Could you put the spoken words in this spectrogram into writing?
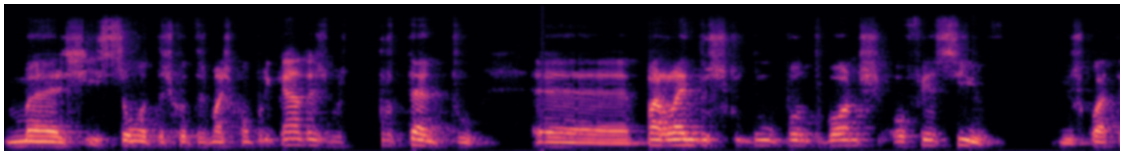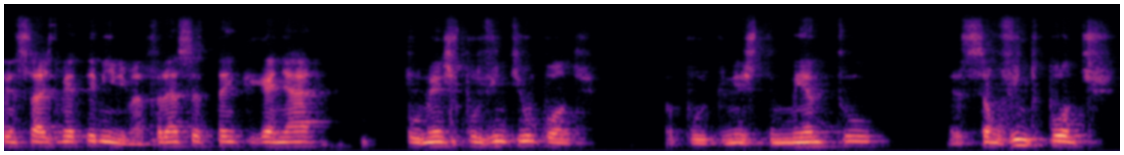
mas isso são outras contas mais complicadas, portanto, uh, para além dos, do ponto de bónus ofensivo e os quatro ensaios de meta mínima, a França tem que ganhar pelo menos por 21 pontos, porque neste momento uh, são 20 pontos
